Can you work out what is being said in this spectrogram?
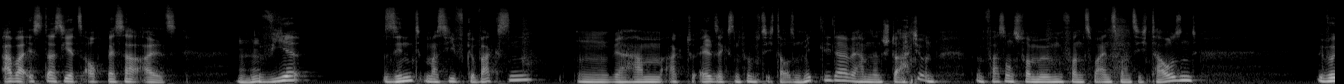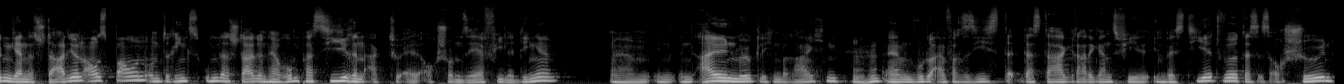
aber ist das jetzt auch besser als? Wir sind massiv gewachsen. Mm, Wir haben aktuell 56.000 Mitglieder. Wir haben ein Stadion mit einem Fassungsvermögen von 22.000. Wir würden gerne das Stadion ausbauen und rings um das Stadion herum passieren aktuell auch schon sehr viele Dinge ähm, in, in allen möglichen Bereichen, ähm, wo du einfach siehst, da- dass da gerade ganz viel investiert wird. Das ist auch schön,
